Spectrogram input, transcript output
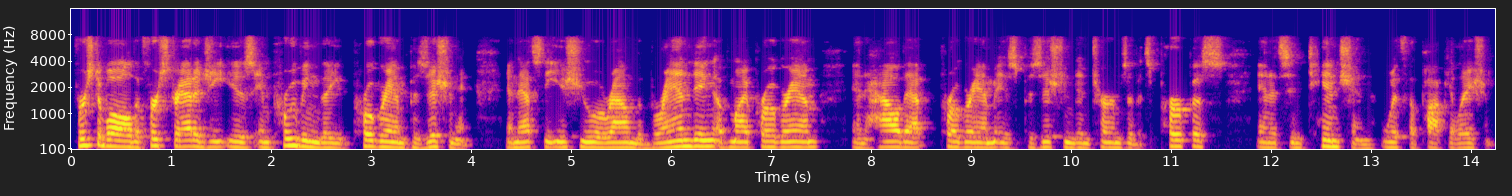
First of all, the first strategy is improving the program positioning, and that's the issue around the branding of my program and how that program is positioned in terms of its purpose and its intention with the population.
